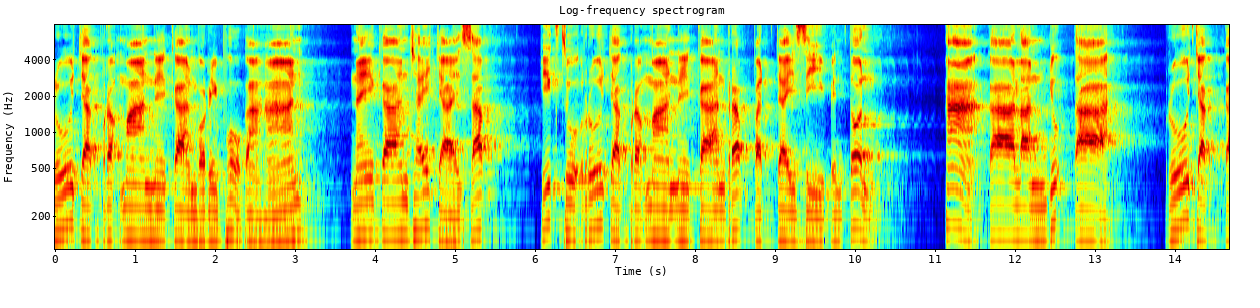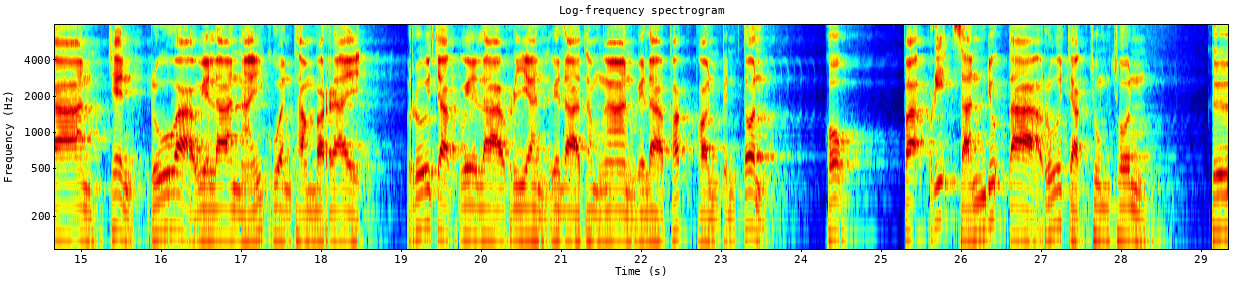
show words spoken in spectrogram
รู้จักประมาณในการบริโภคอาหาร ในการใช้จ่ายทรัพย์ ภิกษุรู้จักประมาณในการรับปัจจัยสี่เป็นต้น 5. กาลัญยุตา รู้จักการ เช่น รู้ว่าเวลาไหนควรทำอะไร รู้จักเวลาเรียน เวลาทำงาน เวลาพักผ่อนเป็นต้น 6. ปริสัญยุตารู้จักชุมชน คือ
